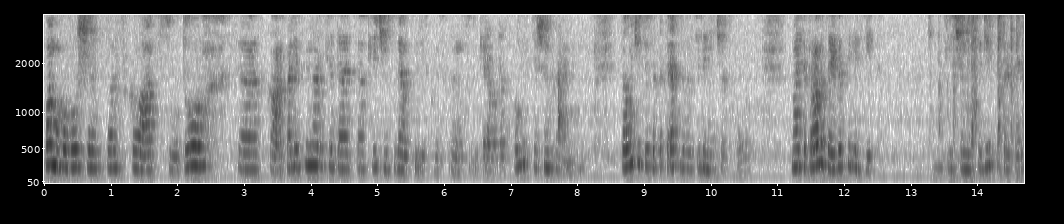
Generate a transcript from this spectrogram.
Вам оголошується склад суду. Скарга Літвіна розглядається слідчим суддя Олександрійського міського суду Кіровоградської області Шинкаренко. За участю секретаря судового засідання Чорткова. Маєте право заявити відвід слідчому суді секретарю.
